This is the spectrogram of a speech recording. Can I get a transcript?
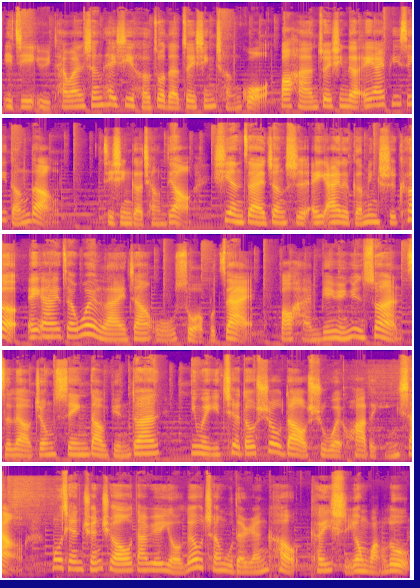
以及与台湾生态系合作的最新成果，包含最新的 AI PC 等等。基辛格强调，现在正是 AI 的革命时刻，AI 在未来将无所不在，包含边缘运算、资料中心到云端，因为一切都受到数位化的影响。目前全球大约有六成五的人口可以使用网络，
